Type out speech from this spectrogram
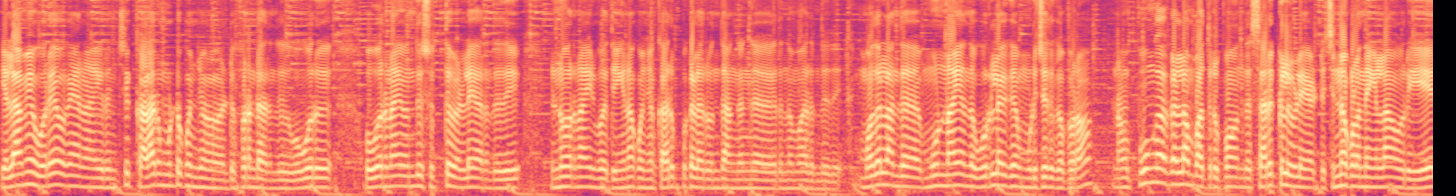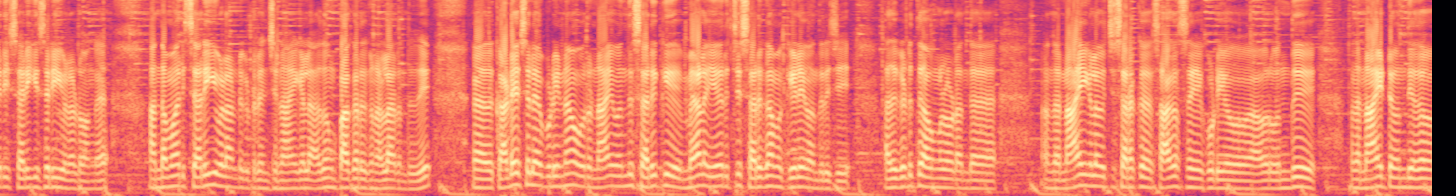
எல்லாமே ஒரே வகையான நாய் இருந்துச்சு. கலர் மட்டும் கொஞ்சம் டிஃப்ரெண்ட்டாக இருந்தது. ஒவ்வொரு ஒவ்வொரு நாய் வந்து சுத்த வெள்ளையாக இருந்தது. இன்னொரு நாய் பார்த்தீங்கன்னா கொஞ்சம் கருப்பு கலர் வந்து அங்கங்கே இருந்த மாதிரி இருந்தது. முதல்ல அந்த மூணு நாய் அந்த உருளைக்கை முடிச்சதுக்கப்புறம் நம்ம பூங்காக்கள்லாம் பார்த்துருப்போம். அந்த சறுக்கல் விளையாட்டு. சின்ன குழந்தைங்கள்லாம் ஒரு ஏறி சருகி சருகி விளையாடுவாங்க. அந்த மாதிரி சருகி விளையாண்டுக்கிட்டு இருந்துச்சு நாய்கள். அதுவும் பார்க்கறதுக்கு நல்லா இருந்தது. கடைசியில் எப்படின்னா ஒரு நாய் வந்து சறுக்கு மேலே ஏறிச்சு சறுக்காமல் கீழே வந்துருச்சு. அதுக்கடுத்து அவங்களோட அந்த அந்த நாய்களை வச்சு சரக்க சாகம் செய்யக்கூடிய அவர் வந்து அந்த நாய்கிட்ட வந்து ஏதோ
